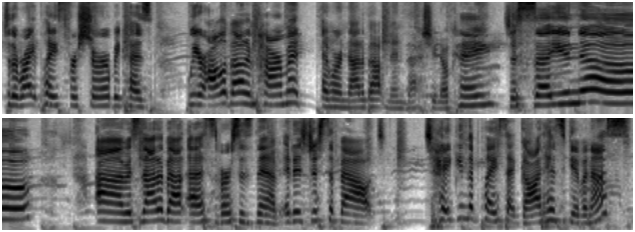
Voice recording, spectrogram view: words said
to the right place for sure because we are all about empowerment and we're not about men bashing, okay? Just so you know. Um, it's not about us versus them. It is just about taking the place that God has given us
